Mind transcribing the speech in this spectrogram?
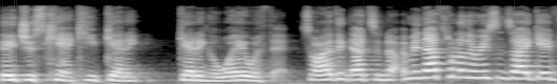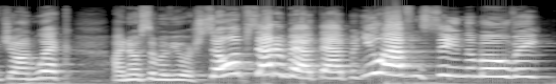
they just can't keep getting getting away with it. So I think that's an, I mean that's one of the reasons I gave John Wick. I know some of you are so upset about that, but you haven't seen the movie.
